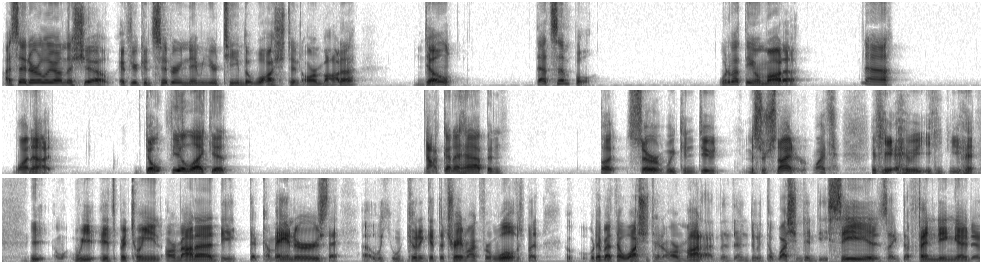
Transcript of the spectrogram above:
I said earlier on the show, if you're considering naming your team the Washington Armada, don't. That's simple. What about the Armada? Nah. Why not? Don't feel like it. Not going to happen. But, sir, we can do Mr. Snyder. What? If you, we, it's between Armada, the, the commanders, that uh, we, we couldn't get the trademark for Wolves, but what about the Washington Armada? The, the, the Washington, D.C., it's like defending it. Uh,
